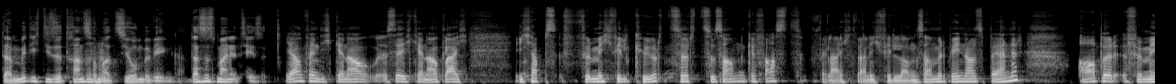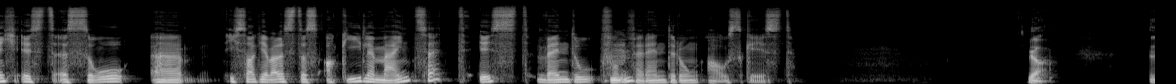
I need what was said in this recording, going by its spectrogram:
damit ich diese Transformation mhm. bewegen kann. Das ist meine These. Ja, finde ich genau, sehe ich genau gleich. Ich habe es für mich viel kürzer zusammengefasst, vielleicht weil ich viel langsamer bin als Berner, aber für mich ist es so, äh, ich sage jeweils, das agile Mindset ist, wenn du von mhm. Veränderung ausgehst. Ja. Äh,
